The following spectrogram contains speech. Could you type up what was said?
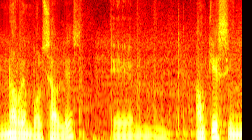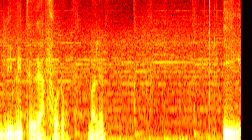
no reembolsables, aunque sin límite de aforo, ¿vale? Y,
